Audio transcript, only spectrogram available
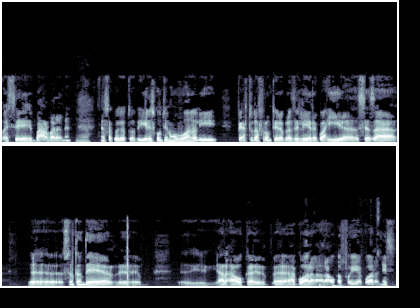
vai ser bárbara, né? É. Essa coisa toda. E eles continuam voando ali perto da fronteira brasileira, Guarira, Cesar, eh, Santander, eh Arauca, eh, agora, Arauca foi agora, nesse,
